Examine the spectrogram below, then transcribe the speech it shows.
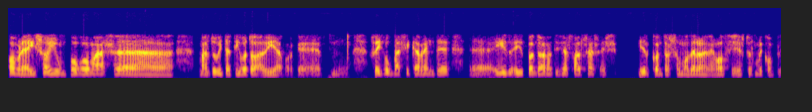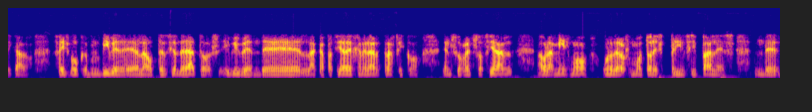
hombre, ahí soy un poco más... Eh, más dubitativo todavía, porque mm, Facebook básicamente, eh, ir, ir, contra las noticias falsas es ir contra su modelo de negocio y esto es muy complicado. Facebook vive de la obtención de datos y vive de la capacidad de generar tráfico en su red social. Ahora mismo uno de los motores principales de,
